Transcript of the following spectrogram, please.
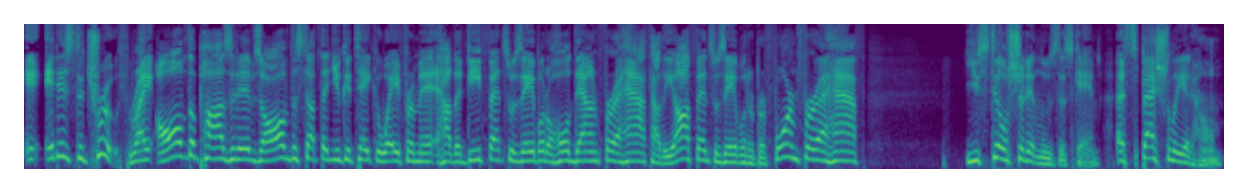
it, it is the truth, right? All of the positives, all of the stuff that you could take away from it, how the defense was able to hold down for a half, how the offense was able to perform for a half. you still shouldn't lose this game, especially at home.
